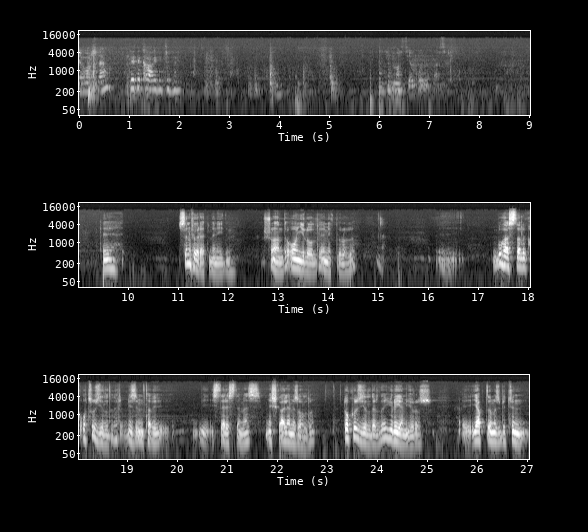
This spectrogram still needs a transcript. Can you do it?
Yavaş lan. Dede kahve getirdim. Koyuyorlar. Sınıf öğretmeniydim. Şu anda 10 yıl oldu emekli olalı. Ee, Bu hastalık 30 yıldır bizim tabii bir ister istemez meşgalemiz oldu. 9 yıldır da yürüyemiyoruz. Ee, Yaptığımız bütün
